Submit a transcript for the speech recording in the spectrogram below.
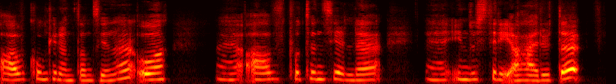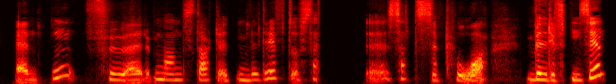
av konkurrentene sine og av potensielle industrier her ute, enten før man starter en bedrift og satser på bedriften sin,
